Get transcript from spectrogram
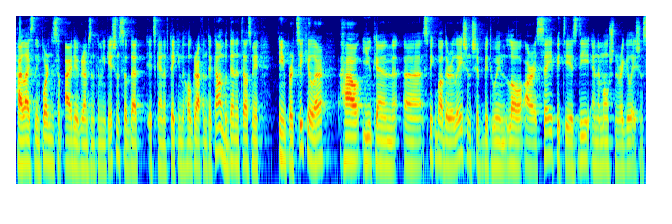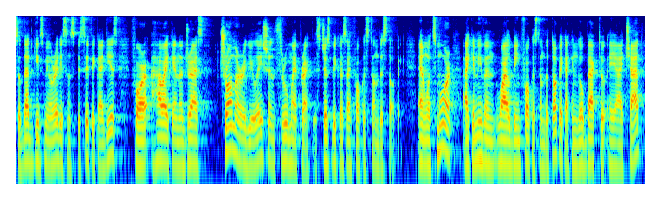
highlights the importance of ideograms and communication so that it's kind of taking the whole graph into account, but then it tells me in particular how you can uh, speak about the relationship between low RSA, PTSD, and emotion regulation. So that gives me already some specific ideas for how I can address trauma regulation through my practice just because I focused on this topic. And what's more, I can even, while being focused on the topic, I can go back to AI chat.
